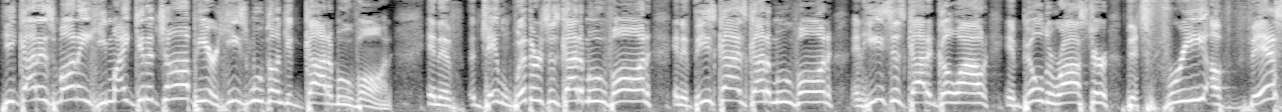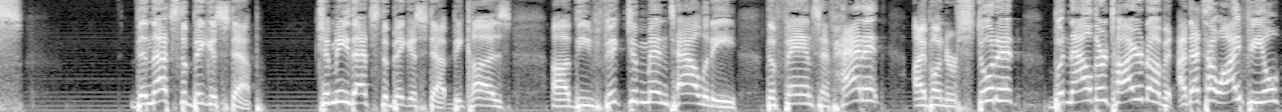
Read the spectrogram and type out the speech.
He got his money. He might get a job here. He's moved on. You gotta move on. And if Jalen Withers has gotta move on, and if these guys gotta move on, and he's just gotta go out and build a roster that's free of this, then that's the biggest step. To me, that's the biggest step because uh, the victim mentality, the fans have had it. I've understood it but now they're tired of it. That's how I feel.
